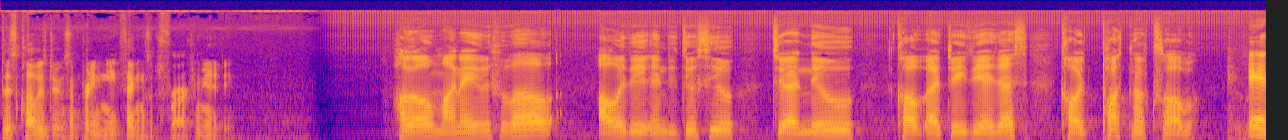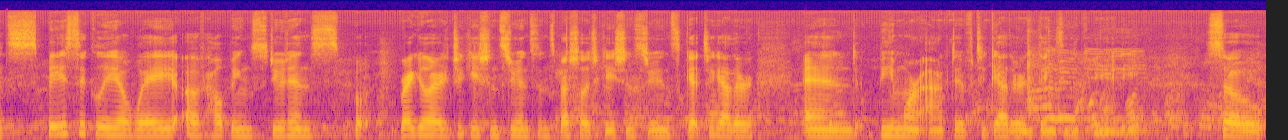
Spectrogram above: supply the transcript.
This club is doing some pretty neat things for our community. Hello, my name is Will. I will introduce you to a new club at JDHS called Partner Club. It's basically a way of helping students, regular education students and special education students, get together and be more active together in things in the community. So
